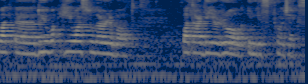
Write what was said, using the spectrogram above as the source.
What uh, do you he wants to learn about? What are their role in these projects?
